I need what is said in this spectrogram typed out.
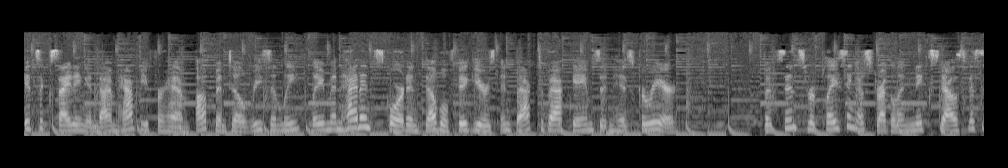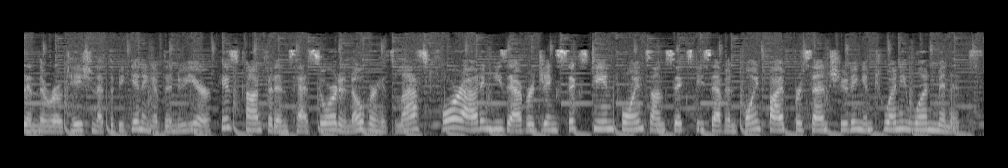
It's exciting and I'm happy for him. Up until recently, Layman hadn't scored in double figures in back-to-back -back games in his career. But since replacing a struggling Nik Stauskas in the rotation at the beginning of the new year, his confidence has soared and over his last four outing he's averaging 16 points on 67.5% shooting in 21 minutes.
